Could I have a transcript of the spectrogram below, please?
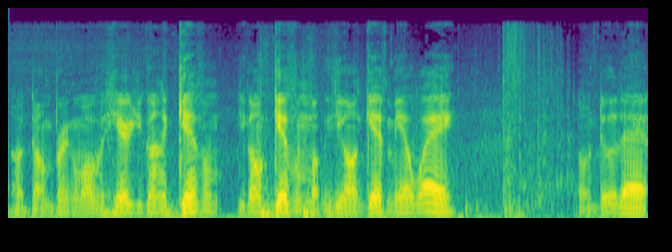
Don't don't bring him over here. You're gonna give him. You're gonna give him. You're gonna give me away. Don't do that.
